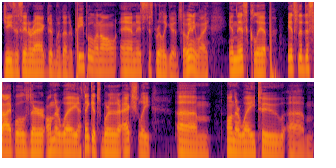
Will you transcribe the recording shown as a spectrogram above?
Jesus interacted with other people and all. And it's just really good. So, anyway, in this clip, it's the disciples. They're on their way. I think it's where they're actually um, on their way to um,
